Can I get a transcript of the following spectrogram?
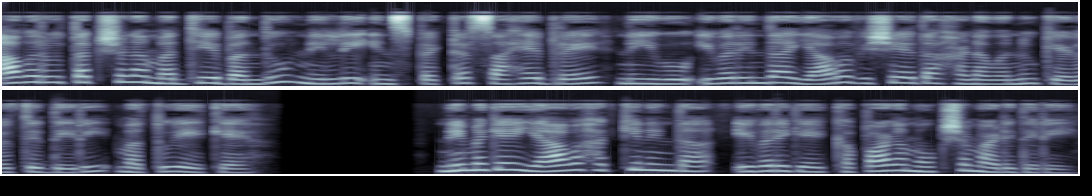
ಅವರು ತಕ್ಷಣ ಮಧ್ಯೆ ಬಂದು ನಿಲ್ಲಿ, ಇನ್ಸ್ಪೆಕ್ಟರ್ ಸಾಹೇಬ್ರೇ, ನೀವು ಇವರಿಂದ ಯಾವ ವಿಷಯದ ಹಣವನ್ನು ಕೇಳುತ್ತಿದ್ದೀರಿ ಮತ್ತು ಏಕೆ? ನಿಮಗೆ ಯಾವ ಹಕ್ಕಿನಿಂದ ಇವರಿಗೆ ಕಪಾಳ ಮೋಕ್ಷ ಮಾಡಿದಿರಿ?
